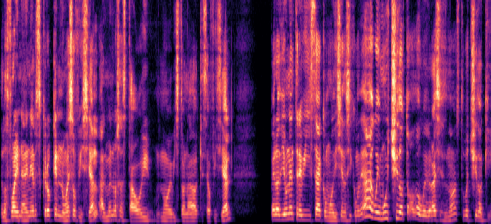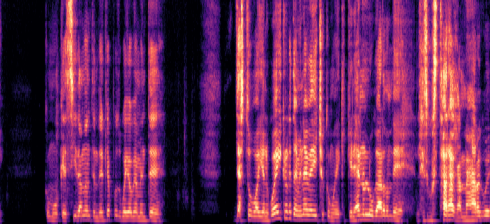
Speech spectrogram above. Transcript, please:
de los 49ers. Creo que no es oficial, al menos hasta hoy no he visto nada que sea oficial. Pero dio una entrevista como diciendo así como de, ah, güey, muy chido todo, güey, gracias, ¿no? Estuvo chido aquí. Como que sí dando a entender que, pues, güey, obviamente ya estuvo ahí el güey. Creo que también había dicho como de que querían un lugar donde les gustara ganar, güey.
